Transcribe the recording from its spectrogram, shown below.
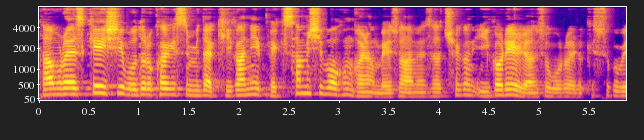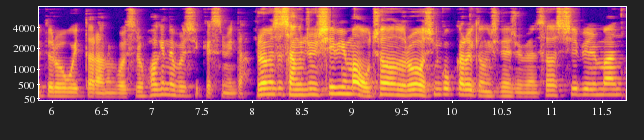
다음으로 SKC 보도록 하겠습니다. 기간이 130억 원 가량 매수하면서 최근 이거래일 연속으로 이렇게 수급이 들어오고 있다는 것을 확인해 볼 수 있겠습니다. 그러면서 장중 12만 5천 원으로 신고가를 경신해 주면서 11만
